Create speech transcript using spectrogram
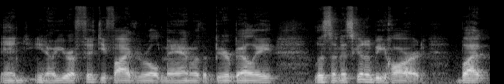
and you know you're a 55 year old man with a beer belly. Listen, it's going to be hard, but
